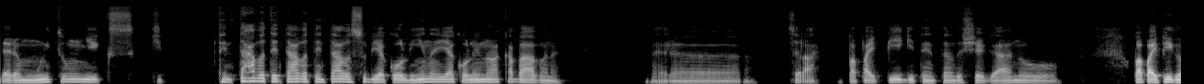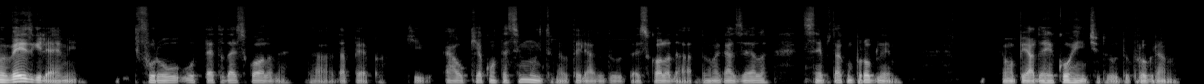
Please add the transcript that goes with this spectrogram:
Era muito um Knicks que tentava, tentava, tentava subir a colina e a colina não acabava, né? Era, sei lá, o Papai Pig tentando chegar no, o Papai Pig uma vez, Guilherme, furou o teto da escola, né? Da, da Peppa, que é algo que acontece muito, né? O telhado do, da escola da Dona Gazela sempre tá com problema. É uma piada recorrente do, do programa.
